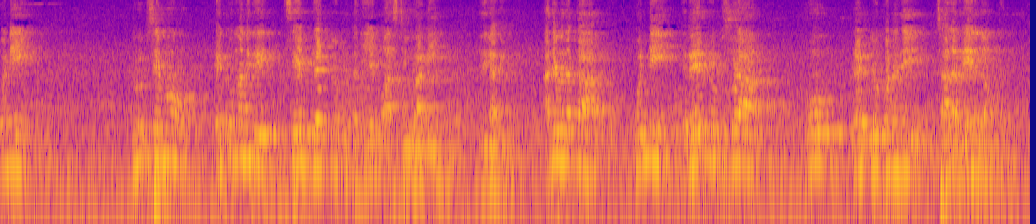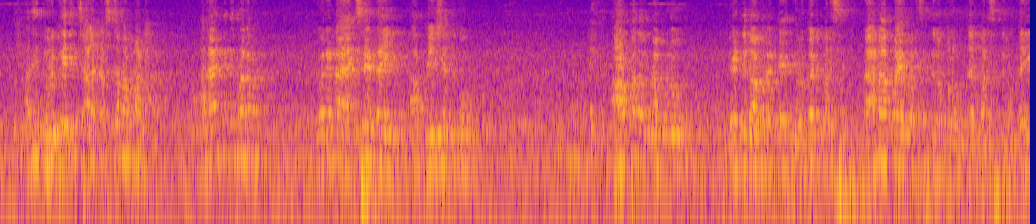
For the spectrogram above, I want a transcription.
కొన్ని గ్రూప్స్ ఏమో ఎక్కువ మందికి సేమ్ బ్లడ్ గ్రూప్ ఉంటుంది. ఏ పాజిటివ్ కానీ ఇది కానీ. అదేవిధంగా కొన్ని రేర్ గ్రూప్స్ కూడా ఓ బ్లడ్ గ్రూప్ అనేది చాలా రేర్గా ఉంటుంది. అది దొరికేది చాలా కష్టం అన్నమాట. అలాంటిది మనం ఎవరైనా యాక్సిడెంట్ అయ్యి ఆ పేషెంట్కు ఆపద ఉన్నప్పుడు బ్లడ్ కావాలంటే దొరకని పరిస్థితి ప్రాణాపాయ పరిస్థితి లోపల ఉండే పరిస్థితి ఉంటాయి.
